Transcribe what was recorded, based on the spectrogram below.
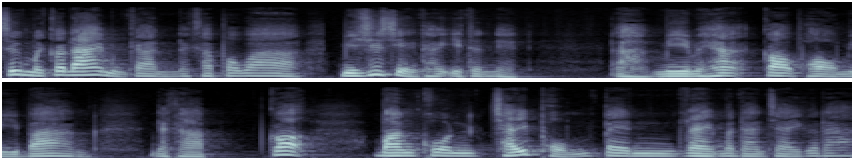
ซึ่งมันก็ได้เหมือนกันนะครับ เพราะว่ามีชื่อเสียงทางอินเทอร์เน็ตอ่ามีไหมฮะ ก็พอมีบ้างนะครับ ก็บางคนใช้ผมเป็นแรงบันดาลใจก็ได้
